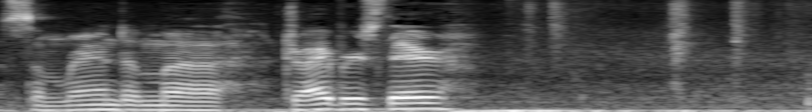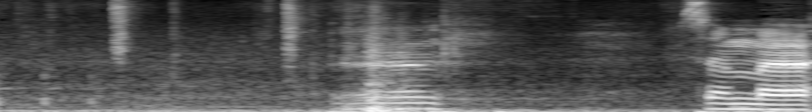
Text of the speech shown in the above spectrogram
Some random uh, drivers there. Um, some uh,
